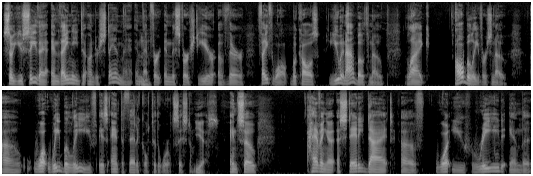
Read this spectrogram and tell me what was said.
so you see that, and they need to understand that in Mm. that fir- in this first year of their faith walk, because you and I both know, like all believers know, uh, what we believe is antithetical to the world system, Yes. and so having a, a steady diet of what you read in the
